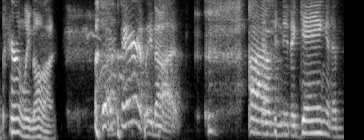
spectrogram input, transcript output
Well, apparently not. Apparently not. Guess you Um, need a gang and a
